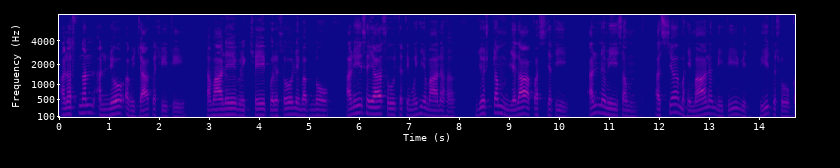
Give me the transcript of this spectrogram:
अनस्नन अन्यो अभिचाकशीति। समाने वृक्षे पुरुषो निमग्नो, अनीशया शोचति मुह्यमान। जुष्टम यदा पश्यति, अन्यमीशम अस्य महिमानमिति वीतशोक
